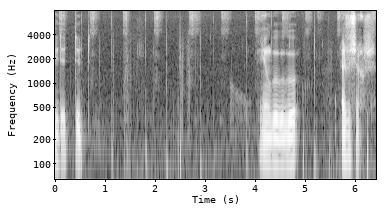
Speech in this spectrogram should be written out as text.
Et on go go go. Là je cherche.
